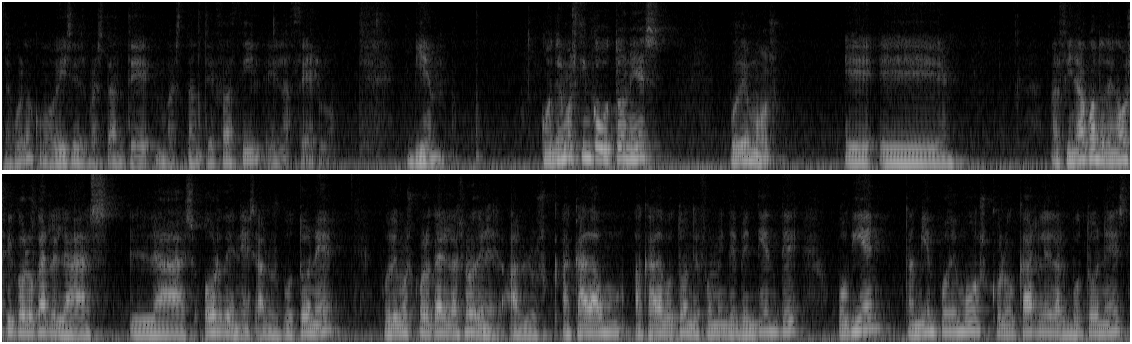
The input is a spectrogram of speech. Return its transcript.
de acuerdo como veis es bastante bastante fácil el hacerlo. Bien como tenemos cinco botones podemos eh, eh, al final cuando tengamos que colocarle las, las órdenes a los botones podemos colocar en las órdenes a, cada botón de forma independiente o bien también podemos colocarle los botones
